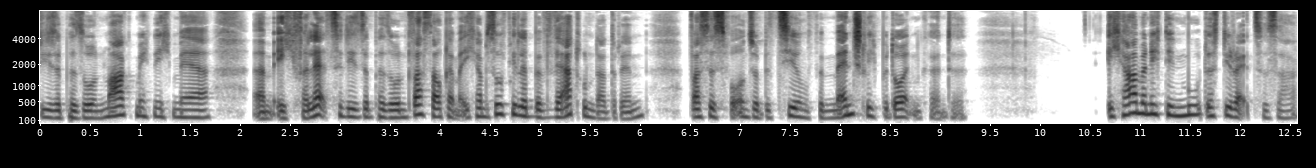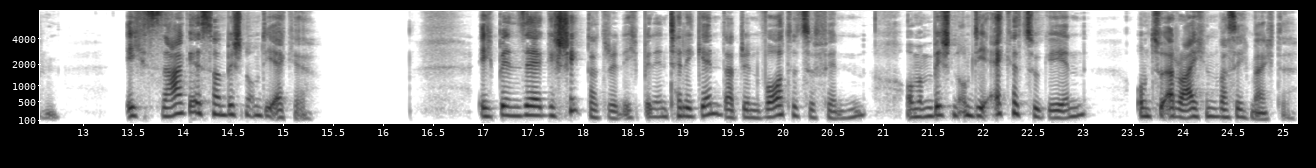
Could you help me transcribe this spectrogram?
Diese Person mag mich nicht mehr. Ähm, ich verletze diese Person, was auch immer. Ich habe so viele Bewertungen da drin, was es für unsere Beziehung für menschlich bedeuten könnte. Ich habe nicht den Mut, das direkt zu sagen. Ich sage es so ein bisschen um die Ecke. Ich bin sehr geschickt da drin. Ich bin intelligent da drin, Worte zu finden, um ein bisschen um die Ecke zu gehen, um zu erreichen, was ich möchte.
